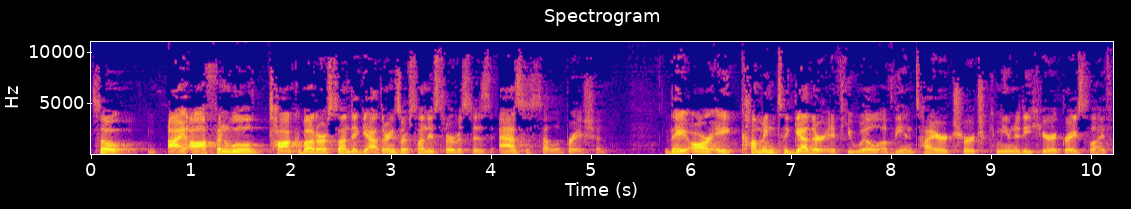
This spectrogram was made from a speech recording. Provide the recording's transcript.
so I often will talk about our Sunday gatherings, our Sunday services, as a celebration. They are a coming together, if you will, of the entire church community here at Grace Life.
